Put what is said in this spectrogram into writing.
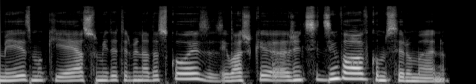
mesmo que é assumir determinadas coisas. Eu acho que a gente se desenvolve como ser humano.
